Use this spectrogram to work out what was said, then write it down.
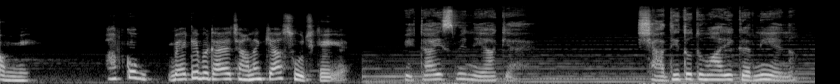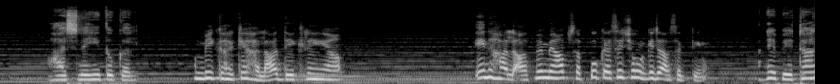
अम्मी आपको बैठे बैठाए अचानक क्या सोच गई है? बेटा इसमें नया क्या है? शादी तो तुम्हारी करनी है ना? आज नहीं तो कल। अम्मी घर के हालात देख रही हैं आप। इन हालात में मैं आप सबको कैसे छोड़ के जा सकती हूँ? अरे बेटा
